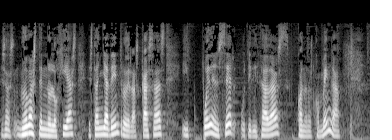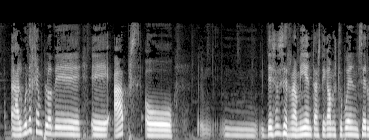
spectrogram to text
esas nuevas tecnologías están ya dentro de las casas y pueden ser utilizadas cuando nos convenga. ¿algún ejemplo de eh, apps o de esas herramientas, digamos, que pueden ser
